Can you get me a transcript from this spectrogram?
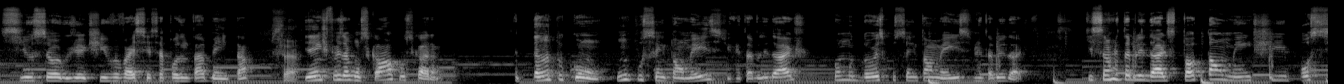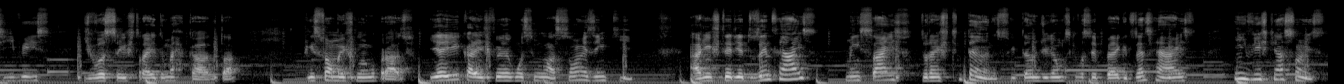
se o seu objetivo vai ser se aposentar bem, tá? Certo. E a gente fez alguns cálculos, cara, tanto com 1% ao mês de rentabilidade, como 2% ao mês de rentabilidade, que são rentabilidades totalmente possíveis de você extrair do mercado, tá? Principalmente no longo prazo. E aí, cara, a gente fez algumas simulações em que a gente teria 200 reais mensais durante 30 anos. Então, digamos que você pegue 200 reais e investe em ações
